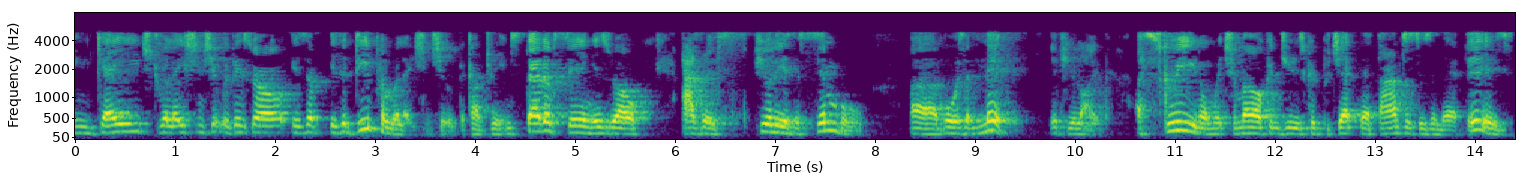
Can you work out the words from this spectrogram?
engaged relationship with Israel is a is a deeper relationship with the country. Instead of seeing Israel as a purely as a symbol um, or as a myth, if you like, a screen on which American Jews could project their fantasies and their fears,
